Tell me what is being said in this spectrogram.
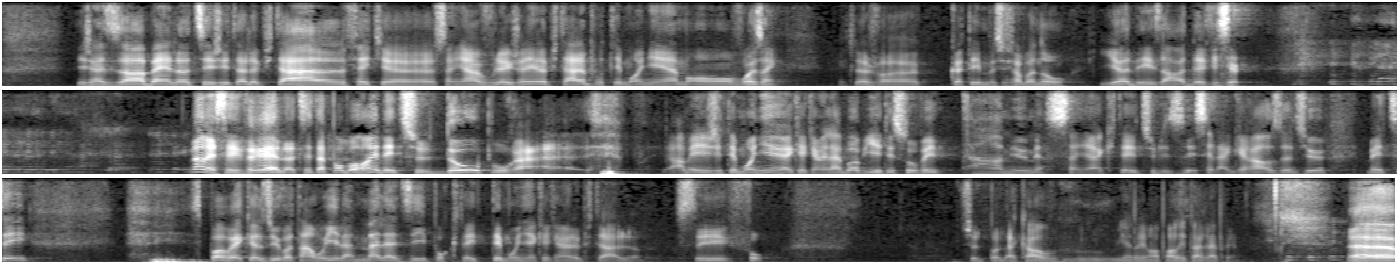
les gens disent Ah, ben là, tu sais, j'étais à l'hôpital, fait que le Seigneur voulait que j'aille à l'hôpital pour témoigner à mon voisin. Fait que là, je vais côté M. Charbonneau, il y a des heures de visite. non, mais c'est vrai, là, tu n'as pas besoin d'être sur le dos pour. Euh, ah, mais j'ai témoigné à quelqu'un là-bas, puis il a été sauvé. Tant mieux, merci Seigneur qui t'a utilisé, c'est la grâce de Dieu. Mais tu sais, c'est pas vrai que Dieu va t'envoyer la maladie pour que tu aies témoigné à quelqu'un à l'hôpital. C'est faux. Je n'êtes pas d'accord, vous viendrez en parler par après. Euh,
